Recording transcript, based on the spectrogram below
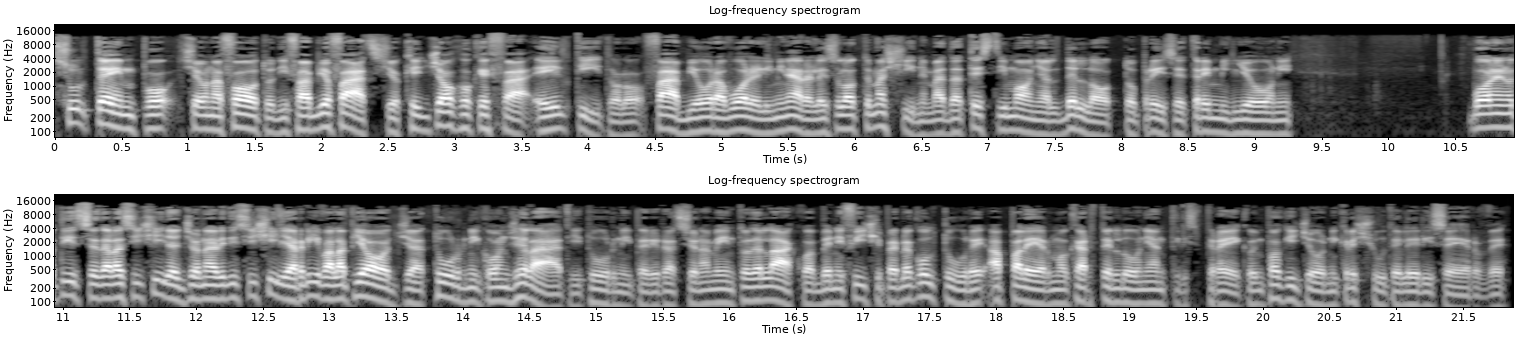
sul tempo c'è una foto di Fabio Fazio, che gioco che fa è il titolo. Fabio ora vuole eliminare le slot machine, ma da testimonial dell'otto prese 3 milioni. Buone notizie dalla Sicilia, il giornale di Sicilia, arriva la pioggia, turni congelati, turni per il razionamento dell'acqua, benefici per le colture, a Palermo cartelloni antispreco, in pochi giorni cresciute le riserve.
